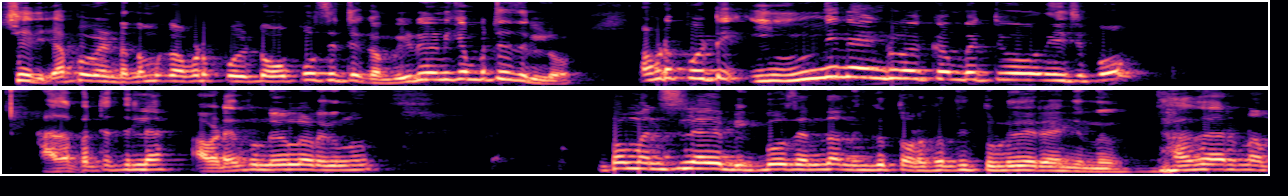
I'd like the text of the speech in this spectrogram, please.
ശരി അപ്പൊ വേണ്ട. നമുക്ക് അവിടെ പോയിട്ട് ഓപ്പോസിറ്റ് വെക്കാം. വീട് കാണിക്കാൻ പറ്റത്തില്ലല്ലോ. അവിടെ പോയിട്ട് ഇങ്ങനെ ആംഗിൾ വെക്കാൻ പറ്റുമോ എന്ന് ചോദിച്ചപ്പോ അത് പറ്റത്തില്ല. അവിടെയും തുണികൾ കിടക്കുന്നു. ഇപ്പൊ മനസ്സിലായ ബിഗ് ബോസ് എന്താ നിങ്ങൾക്ക് തുടക്കത്തിൽ തുണി തരാൻ ഇതാ കാരണം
